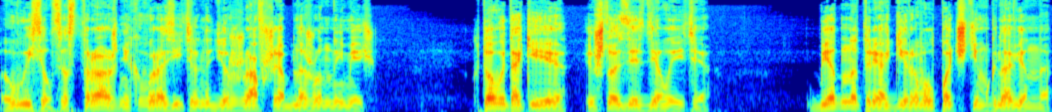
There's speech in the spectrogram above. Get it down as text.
высился стражник, выразительно державший обнаженный меч. «Кто вы такие и что здесь делаете?» Бедно отреагировал почти мгновенно.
